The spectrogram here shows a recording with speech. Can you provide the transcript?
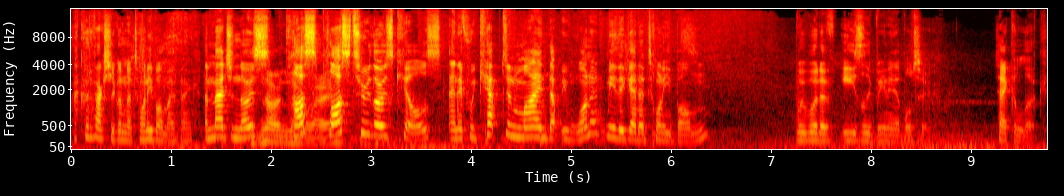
I could have actually gotten a 20 bomb, I think. Imagine those No- no plus- way. plus two those kills, and if we kept in mind that we wanted me to get a 20 bomb, we would have easily been able to. Take a look.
